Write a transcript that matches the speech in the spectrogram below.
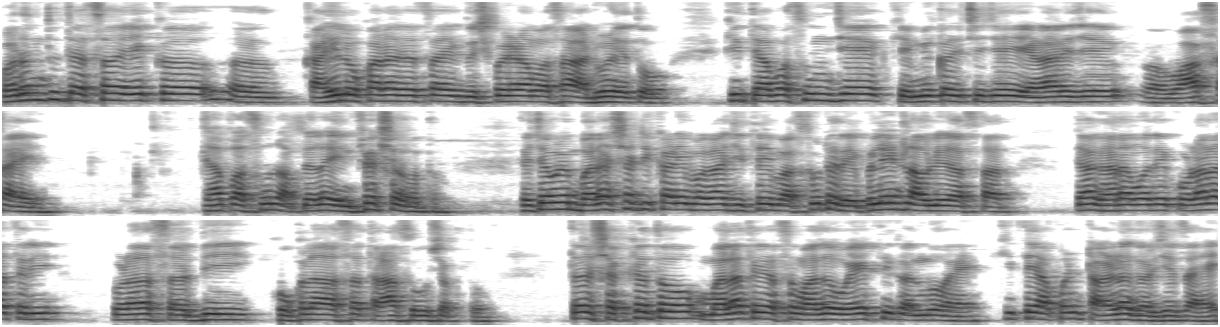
परंतु त्याचा एक काही लोकांना त्याचा एक दुष्परिणाम असा आढळून येतो की त्यापासून जे केमिकलचे जे येणारे जे वास आहे त्यापासून आपल्याला इन्फेक्शन होतं. त्याच्यामुळे बऱ्याचशा ठिकाणी बघा जिथे मॉस्किटो रेपेलेंट लावलेले असतात त्या घरामध्ये कोणाला तरी कोणाला सर्दी खोकला असा त्रास होऊ शकतो. तर शक्यतो मला तरी असं माझं वैयक्तिक अनुभव आहे की ते आपण टाळणं गरजेचं आहे.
